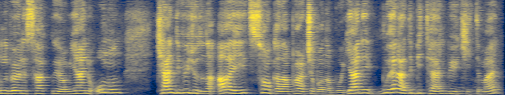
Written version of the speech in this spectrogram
Bunu böyle saklıyorum. Yani onun kendi vücuduna ait son kalan parça bana bu. Yani bu herhalde bir tel büyük ihtimal.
